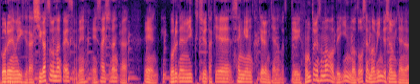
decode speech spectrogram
ゴールデンウィーク、だから4月の段階ですよね。え、最初なんか、ね、ゴールデンウィーク中だけ宣言かけるみたいなことって、本当にそんなことできんの？どうせ伸びんでしょ？みたいな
